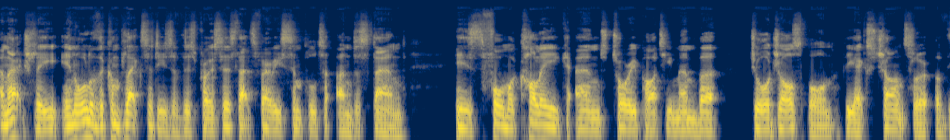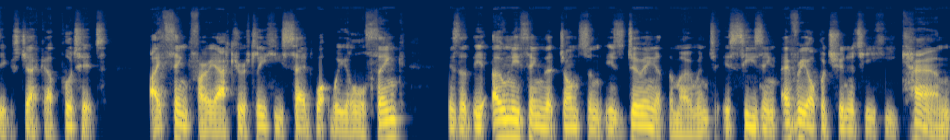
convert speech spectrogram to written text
And actually, in all of the complexities of this process, that's very simple to understand. His former colleague and Tory party member, George Osborne, the ex chancellor of the Exchequer, put it, I think, very accurately. He said what we all think is that the only thing that Johnson is doing at the moment is seizing every opportunity he can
